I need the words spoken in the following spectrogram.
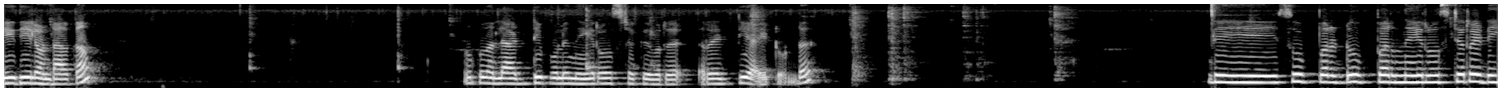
രീതിയിലുണ്ടാക്കാം. നമുക്ക് നല്ല അടിപൊളി നെയ് റോസ്റ്റൊക്കെ ഇവിടെ റെഡി ആയിട്ടുണ്ട്. ദേ സൂപ്പർ ഡൂപ്പർ നെയ് റോസ്റ്റ് റെഡി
